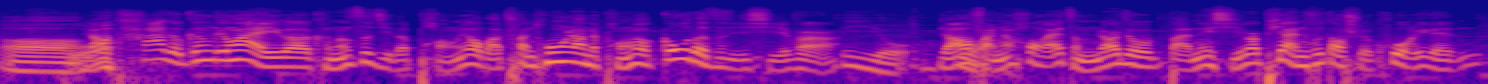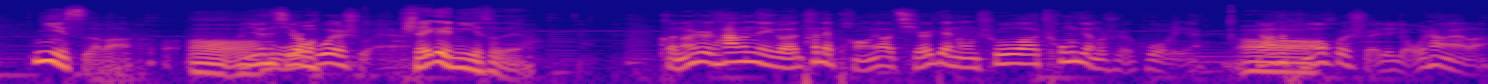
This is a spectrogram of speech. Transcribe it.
哦。然后他就跟另外一个可能自己的朋友吧串通，让那朋友勾搭自己媳妇儿，哎呦，然后反正后来怎么着就把那媳妇儿骗出到水库里给溺死了，哦，因为他媳妇儿不会水，谁给溺死的呀？可能是他们那个他那朋友骑着电动车冲进了水库里，然然后他朋友会水就游上来了。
